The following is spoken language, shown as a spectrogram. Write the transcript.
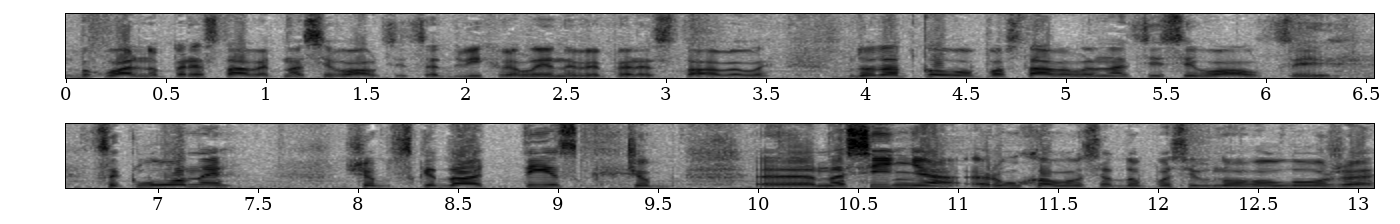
буквально переставити на сівалці, це 2 хвилини ви переставили. Додатково поставили на цій сівалці циклони, щоб скидати тиск, щоб е, насіння рухалося до посівного ложа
